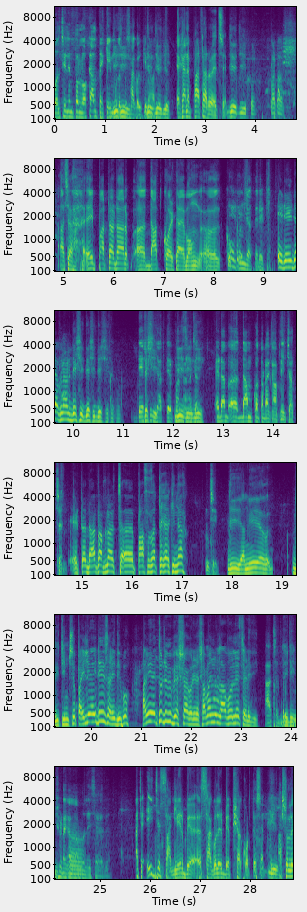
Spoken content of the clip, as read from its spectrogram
বলছিলেন তো লোকাল থেকেই মূলত ছাগল কিনা জি, জি, জি। এখানে পাঠা রয়েছে। জি জি পাটা আচ্ছা এই পাটাটার দাঁত কয়টা এবং কোন জাতের এটা? এটা এটা আপনার দেশি দেশি দেশি দেশি জাতের জি জি আচ্ছা, জি। এটা দাম কত টাকা আপনি চাচ্ছেন? একটা দাঁত আপনার পাঁচ হাজার টাকার কিনা। জি। জি আমি দুই তিনশো পাইলে এইটাই ছাড়ি দিব। আমি এতটুকু ব্যবসা করি না সামান্য লাভ হলে ছেড়ে দিই। আচ্ছা দুই তিনশো টাকা হ্যাঁ। বলে ছেড়ে দেন। আচ্ছা এই যে ছাগলের ছাগলের ব্যবসা করতেছেন আসলে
